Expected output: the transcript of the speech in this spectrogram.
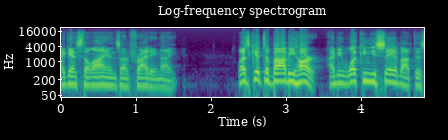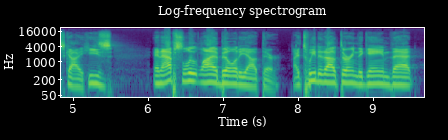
against the Lions on Friday night. Let's get to Bobby Hart. I mean, what can you say about this guy? He's an absolute liability out there. I tweeted out during the game that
